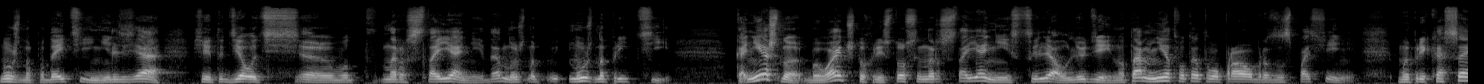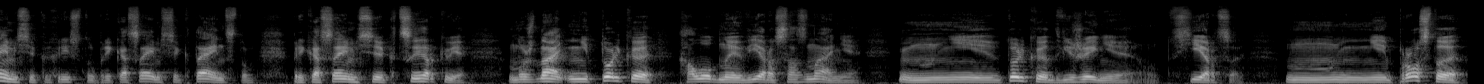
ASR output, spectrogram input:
нужно подойти, нельзя все это делать э, вот на расстоянии, да, нужно, нужно прийти. Конечно, бывает, что Христос и на расстоянии исцелял людей, но там нет вот этого прообраза спасения. Мы прикасаемся к Христу, прикасаемся к таинствам, прикасаемся к церкви. Нужна не только холодная вера сознания, не только движение сердца, не просто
